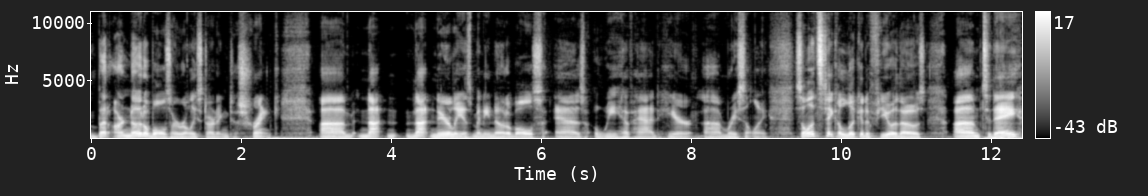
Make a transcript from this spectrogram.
but our notables are really starting to shrink. Um, not not nearly as many notables as we have had here um, recently. So let's take a look at a few of those. Um, today,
